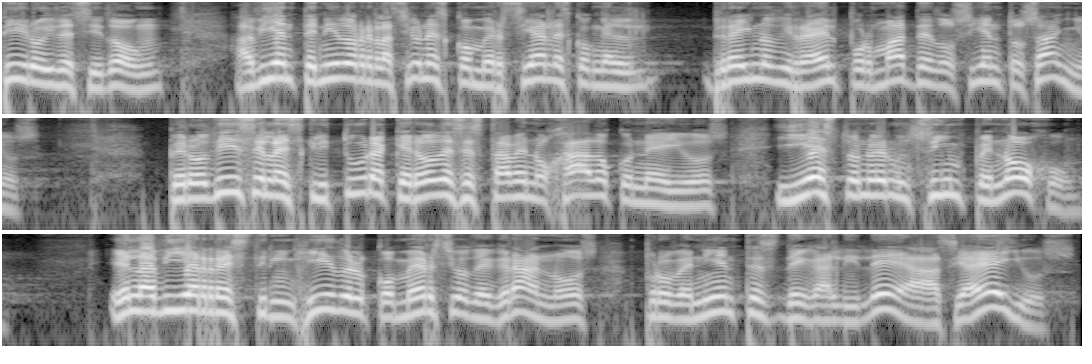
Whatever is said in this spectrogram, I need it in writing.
Tiro y de Sidón habían tenido relaciones comerciales con el reino de Israel por más de 200 años. Pero dice la escritura que Herodes estaba enojado con ellos y esto no era un simple enojo. Él había restringido el comercio de granos provenientes de Galilea hacia ellos.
